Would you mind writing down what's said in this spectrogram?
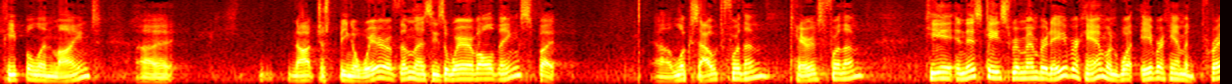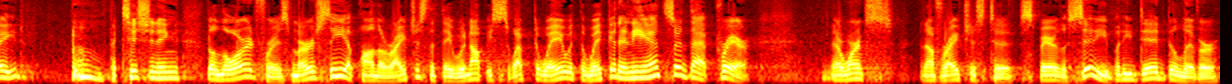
people in mind, uh, not just being aware of them as he's aware of all things, but uh, looks out for them, cares for them. He, in this case, remembered Abraham and what Abraham had prayed, petitioning the Lord for his mercy upon the righteous, that they would not be swept away with the wicked, and he answered that prayer. There weren't enough righteous to spare the city, but he did deliver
